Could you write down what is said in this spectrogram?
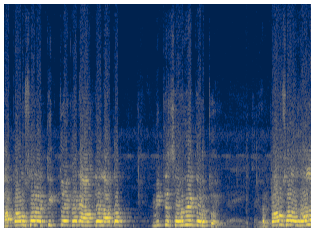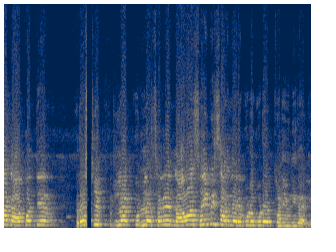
हा पावसाळा टिकतोय का नाही आपल्याला आता मी ते सर्वे करतोय. पावसाळा झाला का आपण ते रस्ते कुठला कुठला सगळे नावासही मी सांगणार आहे कुठं कुठं खडीव निघाली.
